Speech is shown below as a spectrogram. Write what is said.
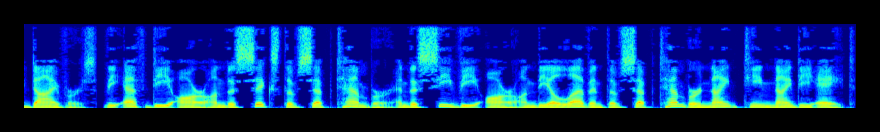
divers the FDR on 6 September and the CVR on of September 1998.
